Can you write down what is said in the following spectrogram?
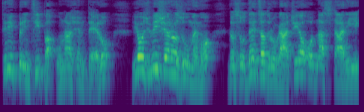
tri principa u našem telu, još više razumemo da su deca drugačija od nas starijih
